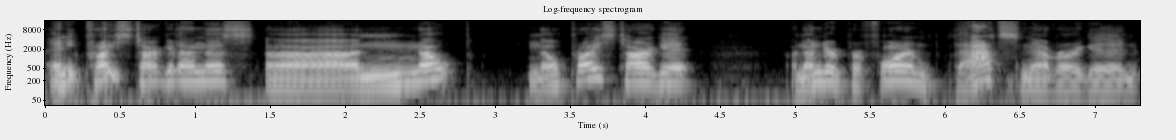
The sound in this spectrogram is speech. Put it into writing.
Any price target on this? Uh, nope. No price target. An underperformed, that's never good.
